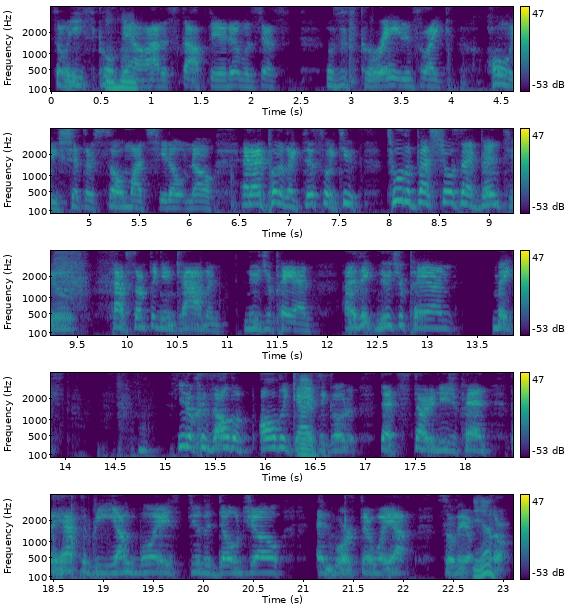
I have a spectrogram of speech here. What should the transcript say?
so he schooled me mm-hmm. on a lot of stuff, dude. It was just, it was just great. It's like holy shit, there's so much you don't know. And I put it like this way too: two of the best shows I've been to have something in common. New Japan. I think New Japan makes you know because all the all the guys Yes. that go to that start in New Japan, they have to be young boys, do the dojo, and work their way up. So they're Yeah. they're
